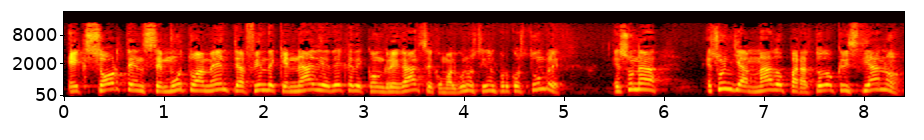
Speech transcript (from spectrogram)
exhórtense mutuamente a fin de que nadie deje de congregarse como algunos tienen por costumbre. Es, una, es un llamado para todo cristiano.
